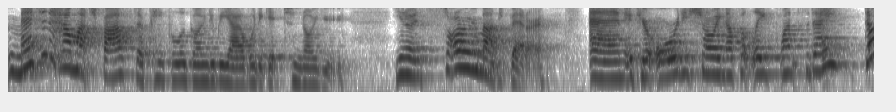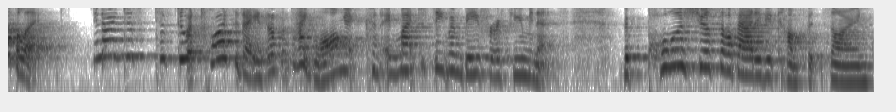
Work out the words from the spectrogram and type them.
imagine how much faster people are going to be able to get to know you. You know, so much better. And if you're already showing up at least once a day, double it. You know, just just do it twice a day. It doesn't take long. It can it might just even be for a few minutes. But push yourself out of your comfort zone.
